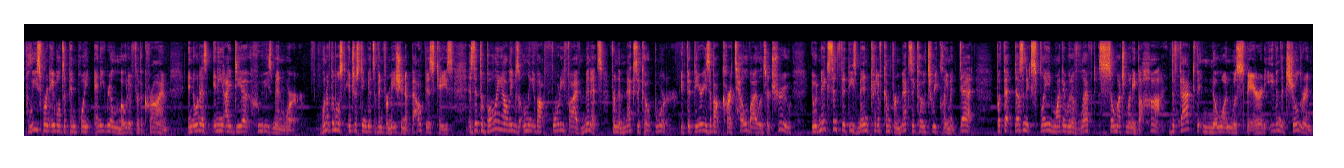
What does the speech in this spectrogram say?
Police weren't able to pinpoint any real motive for the crime, and no one has any idea who these men were. One of the most interesting bits of information about this case is that the bowling alley was only about 45 minutes from the Mexico border. If the theories about cartel violence are true, it would make sense that these men could have come from Mexico to reclaim a debt, but that doesn't explain why they would have left so much money behind. The fact that no one was spared, even the children,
